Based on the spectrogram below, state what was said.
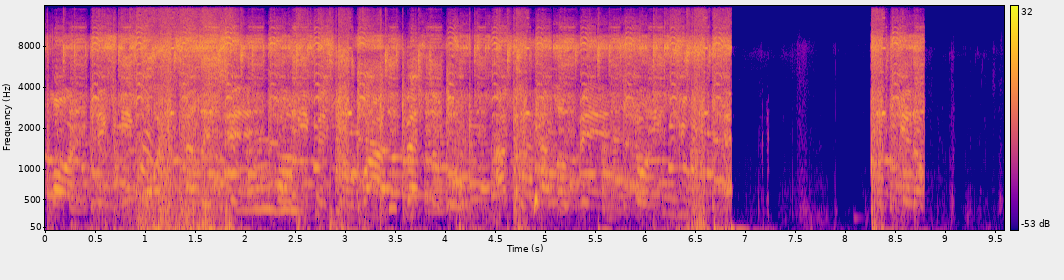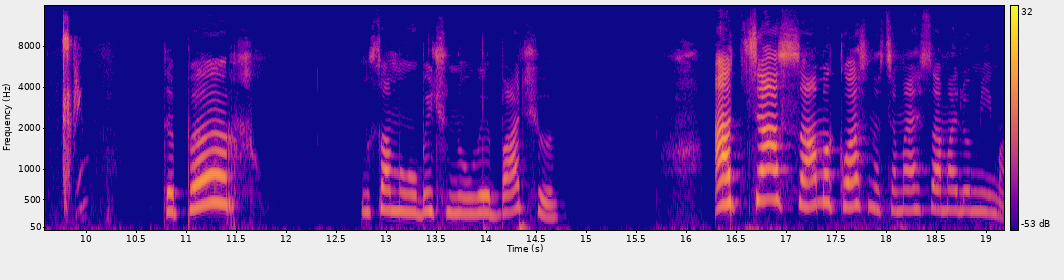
smart. Makes me more intelligent. Call me Mr. Rock Festival. I got hella bands, shorty cute. Тепер ну, саму обичну ви бачили. А ця сама класна, це моя сама любима.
